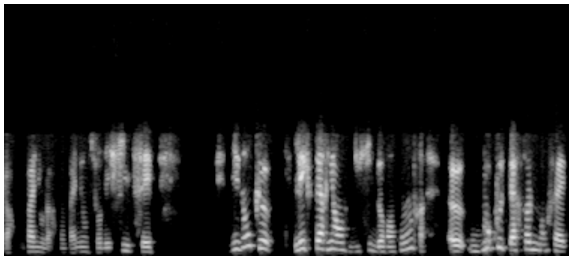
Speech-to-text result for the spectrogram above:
leur compagne ou leur compagnon sur des sites. C'est, disons que l'expérience du site de rencontre, euh, beaucoup de personnes l'ont faite.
